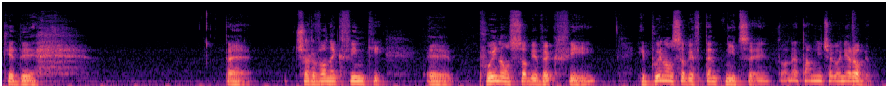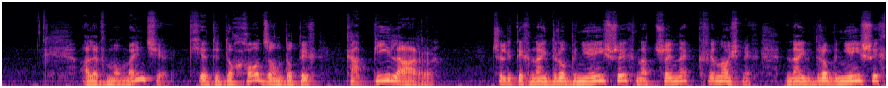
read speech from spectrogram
kiedy te czerwone krwinki y, płyną sobie we krwi i płyną sobie w tętnicy, to one tam niczego nie robią. Ale w momencie, kiedy dochodzą do tych kapilar, czyli tych najdrobniejszych naczynek krwionośnych, najdrobniejszych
